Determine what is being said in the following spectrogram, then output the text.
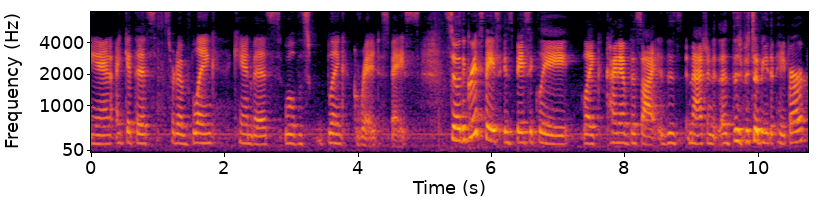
and I get this sort of blank canvas, well this blank grid space. So the grid space is basically like kind of the size, this, imagine it to be the paper.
